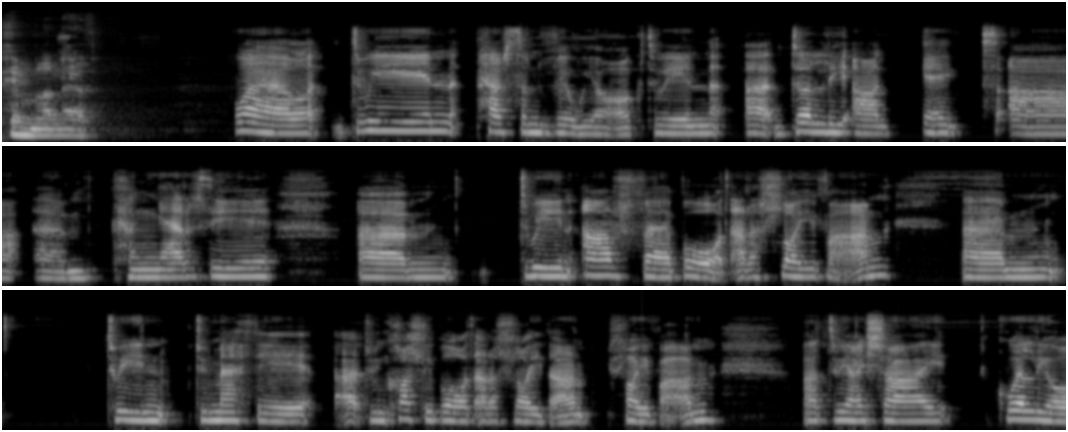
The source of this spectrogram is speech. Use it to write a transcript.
pum mlynedd? Wel, dwi'n person fywiog. Dwi'n uh, dylu a gigs a um, cyngerddi. Um, dwi'n arfer bod ar y llwyfan. Um, dwi'n dwi methu, uh, dwi'n colli bod ar y llwyfan, llwyfan a dwi eisiau gwylio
